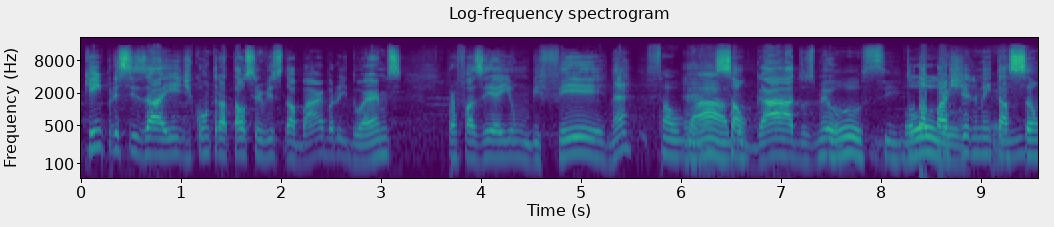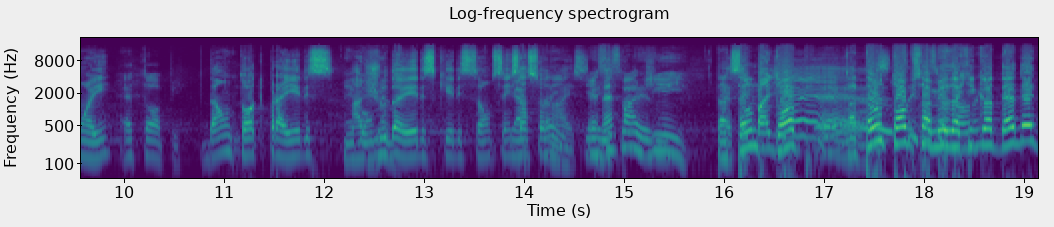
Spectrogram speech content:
Quem precisar aí de contratar o serviço da Bárbara e do Hermes para fazer aí um buffet, né? É, Salgado. salgados, meu, Doce. toda a Bolo, parte de alimentação aí, É top. dá um toque pra eles, É ajuda eles que eles são sensacionais, E essa né? espadinha aí? Tá Essa tão empadinha top. é- Tá tão top essa mesa aqui né? que eu até dei,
